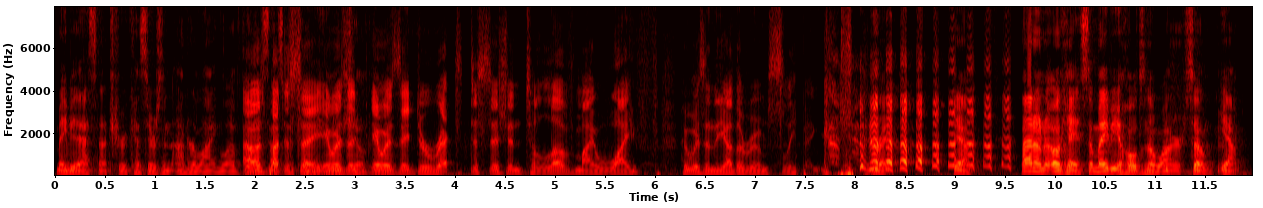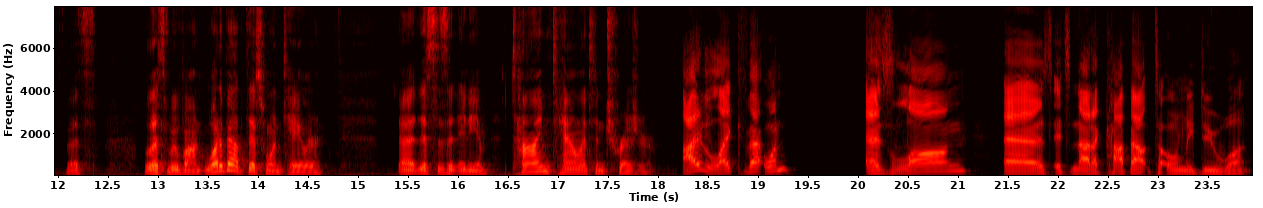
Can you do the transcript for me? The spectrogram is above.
maybe that's not true because there's an underlying love. That I was about to say it was a children. it was a direct decision to love my wife who was in the other room sleeping. right. Yeah. I don't know. Okay, so maybe it holds no water. So yeah, let's let's move on. What about this one, Taylor? Uh, this is an idiom: time, talent, and treasure. I like that one as long as it's not a cop out to only do one.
